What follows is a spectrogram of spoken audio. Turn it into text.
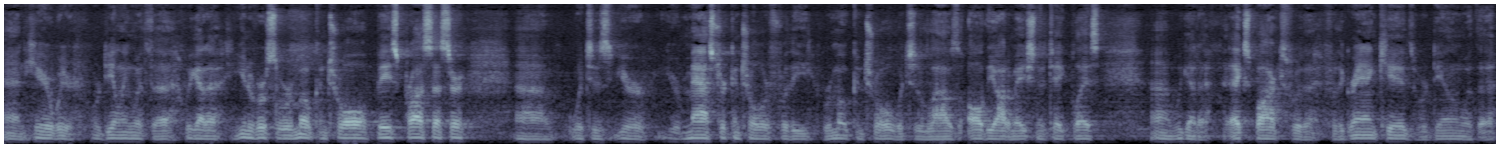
And here we're, we're dealing with, uh, we got a universal remote control base processor, uh, which is your, your master controller for the remote control, which allows all the automation to take place. Uh, we got an Xbox for the, for the grandkids. We're dealing with a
